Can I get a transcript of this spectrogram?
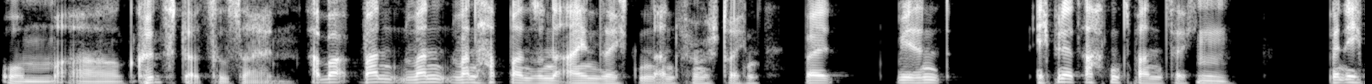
um äh, Künstler zu sein. Aber wann, wann, wann hat man so eine Einsicht, in Anführungsstrichen? Weil wir sind, ich bin jetzt 28. Hm. Wenn ich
